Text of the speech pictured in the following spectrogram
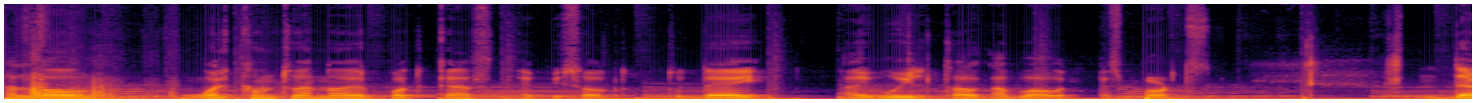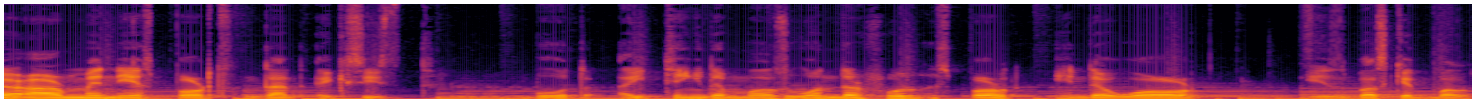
Hello, welcome to another podcast episode. Today I will talk about sports. There are many sports that exist, but I think the most wonderful sport in the world is basketball.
